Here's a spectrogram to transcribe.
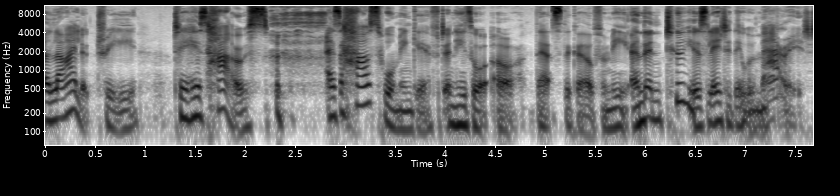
a lilac tree to his house as a housewarming gift. And he thought, oh, that's the girl for me. And then two years later, they were married.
